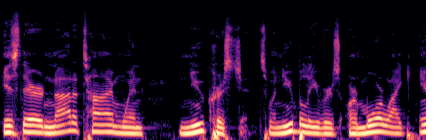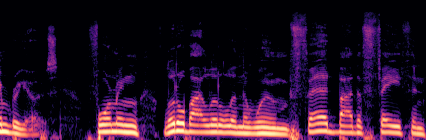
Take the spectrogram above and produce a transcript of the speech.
Is there not a time when new christians when new believers are more like embryos forming little by little in the womb, fed by the faith and,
